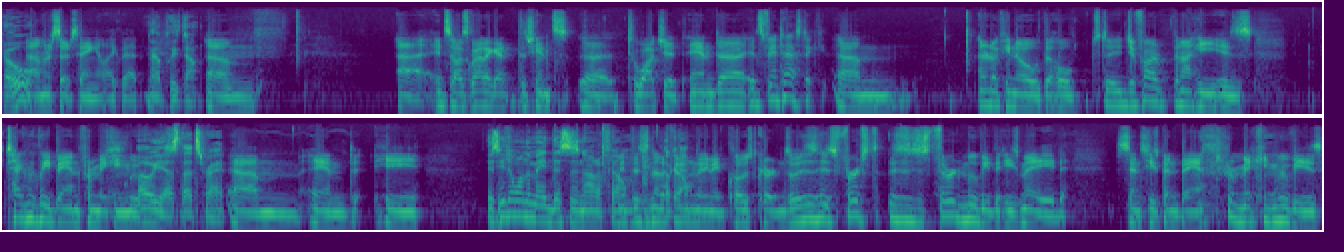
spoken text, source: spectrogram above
Oh. I'm going to start saying it like that. No, please don't. Uh, and so I was glad I got the chance uh, to watch it, and uh, it's fantastic. Um, I don't know if you know the whole. St- Jafar Panahi is technically banned from making movies. oh yes, that's right. um, and he is he the one that made This Is Not a Film? this is not a Okay. film that he made Closed Curtain. So this is his first. This is his third movie that he's made since he's been banned from making movies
